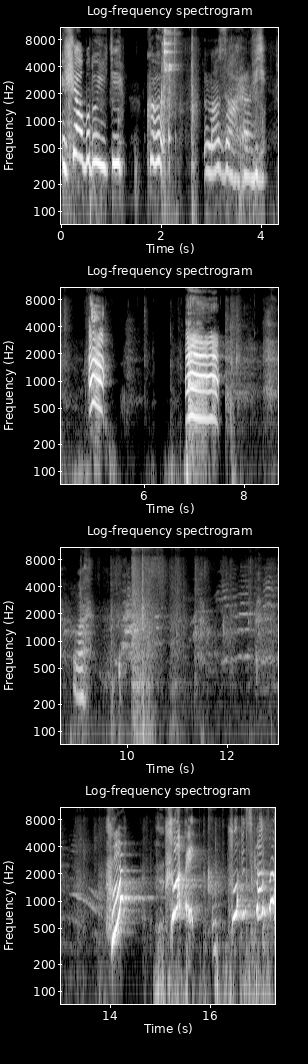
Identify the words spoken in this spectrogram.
Еще буду идти к Назарове. А! А! Ла. Що? Що ти? Що ти сказав?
